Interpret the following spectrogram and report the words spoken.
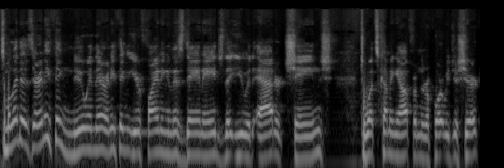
So, Melinda, is there anything new in there, anything that you're finding in this day and age that you would add or change to what's coming out from the report we just shared?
